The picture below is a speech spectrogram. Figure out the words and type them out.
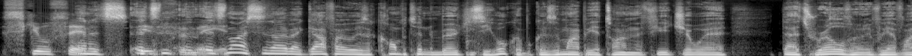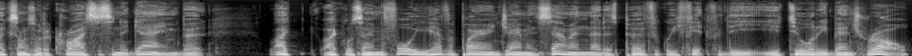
skill set. And it's it's it's nice to know that Gutho is a competent emergency hooker because there might be a time in the future where that's relevant if we have like some sort of crisis in a game. But like like we were saying before, you have a player in Jaeman Salmon that is perfectly fit for the utility bench role.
